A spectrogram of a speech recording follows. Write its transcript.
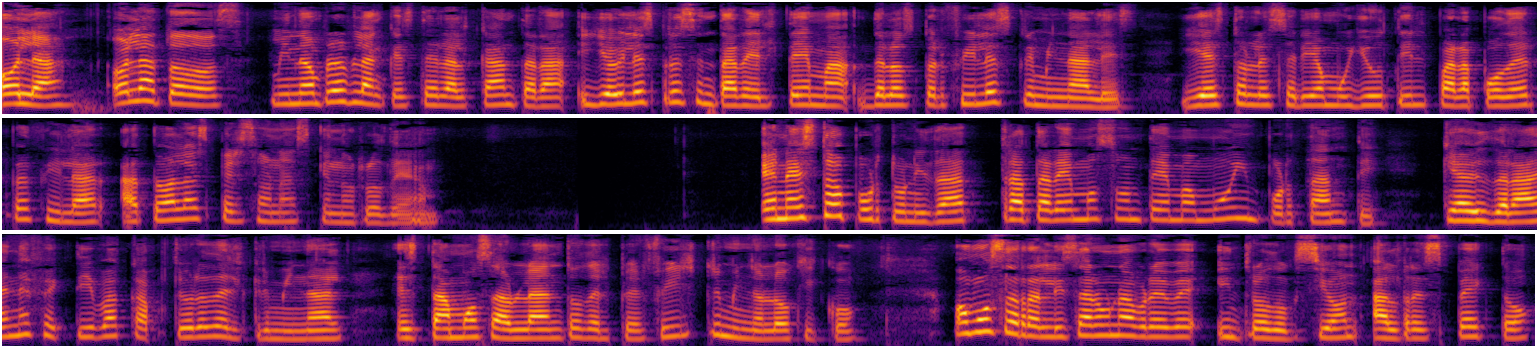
Hola, hola a todos. Mi nombre es Blanca Estela Alcántara y hoy les presentaré el tema de los perfiles criminales y esto les sería muy útil para poder perfilar a todas las personas que nos rodean. En esta oportunidad trataremos un tema muy importante que ayudará en efectiva captura del criminal. Estamos hablando del perfil criminológico. Vamos a realizar una breve introducción al respecto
